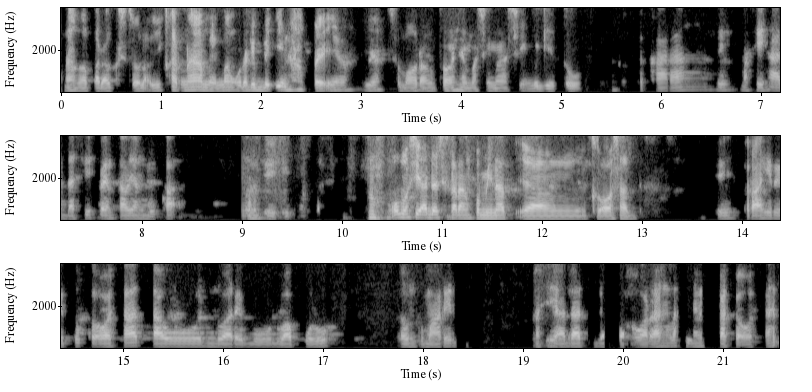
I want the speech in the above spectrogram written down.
udah nggak pada ke situ lagi karena memang udah dibeliin HP-nya ya sama orang tuanya masing-masing begitu. Sekarang sih masih ada sih rental yang buka seperti. Oh masih ada sekarang peminat yang ke OSAD? Sih terakhir itu ke OSAD tahun 2020 tahun kemarin masih ada tiga orang lah yang suka ke OSAD.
